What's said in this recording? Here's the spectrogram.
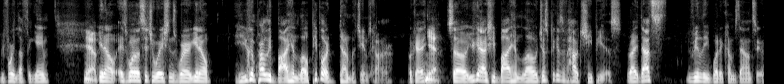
before he left the game. Yeah. You know, it's one of those situations where you know you can probably buy him low. People are done with James Conner. Okay. Yeah. So you can actually buy him low just because of how cheap he is, right? That's really what it comes down to.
